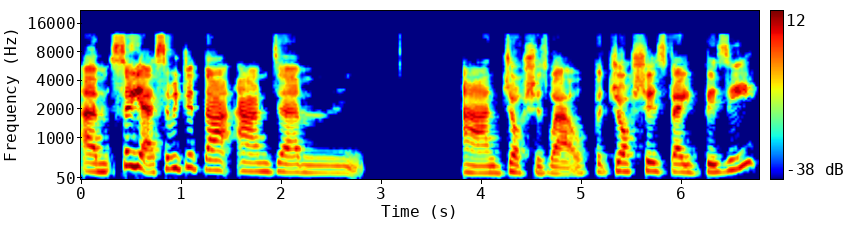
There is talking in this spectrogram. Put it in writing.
Um so yeah, so we did that and um and Josh as well. But Josh is very busy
